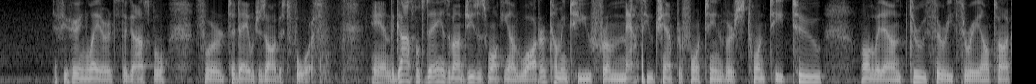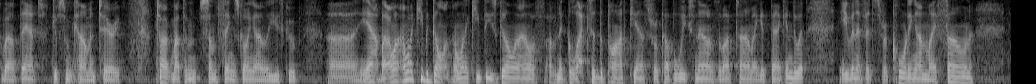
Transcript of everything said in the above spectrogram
if you're hearing later, it's the gospel for today, which is August 4th. And the gospel today is about Jesus walking on water, coming to you from Matthew chapter 14, verse 22, all the way down through 33. And I'll talk about that, give some commentary, talk about them, some things going on in the youth group. Uh, yeah, but I want, I want to keep it going. I want to keep these going. I know I've, I've neglected the podcast for a couple weeks now, and it's about time I get back into it, even if it's recording on my phone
